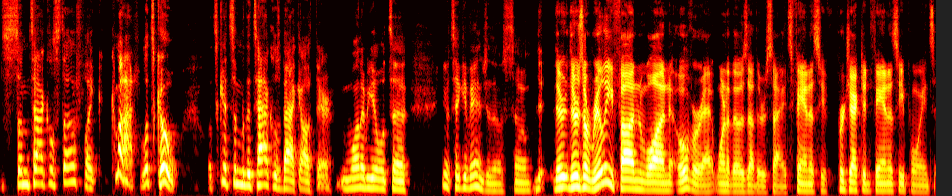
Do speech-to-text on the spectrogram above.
some tackle stuff. Like, come on, let's go. Let's get some of the tackles back out there. We want to be able to you know take advantage of those. So there, there's a really fun one over at one of those other sites, fantasy projected fantasy points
